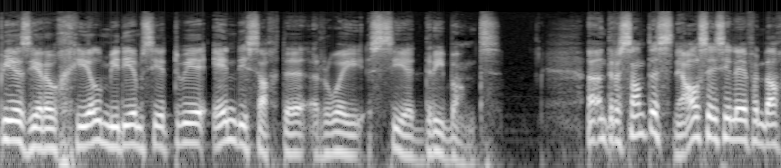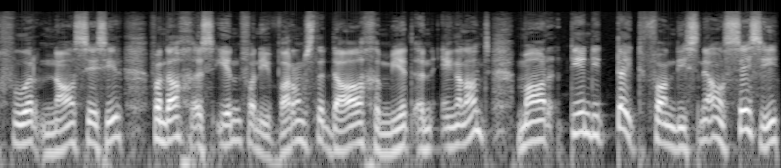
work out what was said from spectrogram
P0 geel medium C2 en die sagte rooi C3 band. 'n Interessante snelsessie lê vandag voor na 6uur. Vandag is een van die warmste dae gemeet in Engeland, maar teen die tyd van die snelsessie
